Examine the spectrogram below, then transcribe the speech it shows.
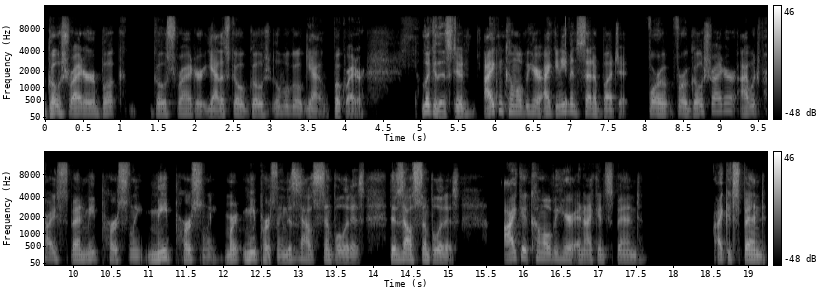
ghostwriter book, ghostwriter. Yeah, let's go ghost we'll go yeah, book writer. Look at this, dude. I can come over here. I can even set a budget for for a ghostwriter, I would probably spend me personally, me personally, me personally, and this is how simple it is. This is how simple it is. I could come over here and I can spend, I could spend,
